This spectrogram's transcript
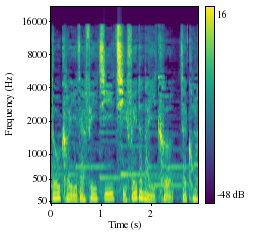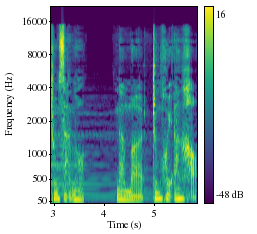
都可以在飞机起飞的那一刻在空中散落，那么终会安好。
